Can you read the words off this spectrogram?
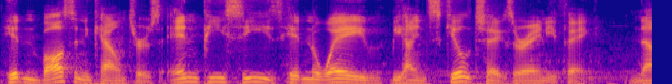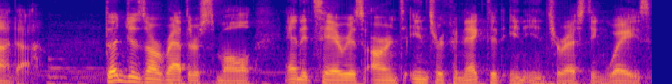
hidden boss encounters, NPCs hidden away behind skill checks or anything. Nada. Dungeons are rather small, and its areas aren't interconnected in interesting ways,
